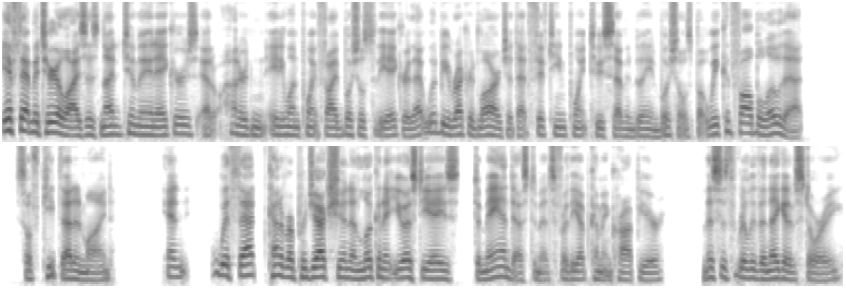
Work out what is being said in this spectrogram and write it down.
if that materializes, 92 million acres at 181.5 bushels to the acre, that would be record large at that 15.27 billion bushels, but we could fall below that. So keep that in mind. And with that kind of a projection and looking at USDA's demand estimates for the upcoming crop year, this is really the negative story.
